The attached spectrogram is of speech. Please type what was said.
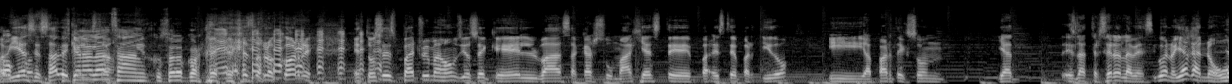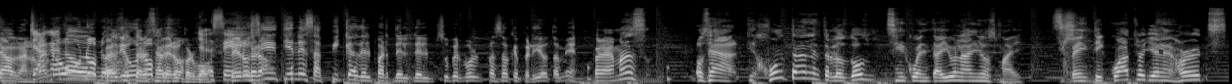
Todavía se sabe es que no él está- lanzan, solo corre. eso lo corre. Entonces, Patrick Mahomes, yo sé que él va a sacar su magia este, este partido. Y aparte que son, ya es la tercera la vencida. Bueno, ya ganó uno. Ya ganó. Ya ganó uno. perdió uno, pero, Super Bowl. Ya sé. pero, Pero- sí tiene esa pica del, par- del, del Super Bowl pasado que perdió también. Pero además, o sea, juntan entre los dos 51 años, Mike. 24 Jalen Hurts,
